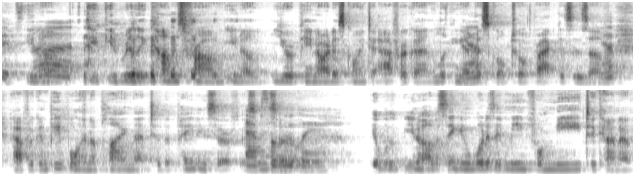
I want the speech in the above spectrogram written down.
it's you not. know it, it, really comes from you know european artists going to africa and looking yep. at the sculptural practices of yep. african people and applying that to the painting surface absolutely so it was you know i was thinking what does it mean for me to kind of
